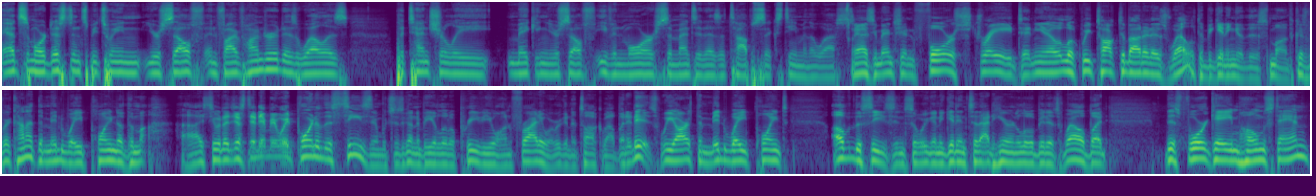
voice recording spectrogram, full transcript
add some more distance between yourself and 500 as well as potentially making yourself even more cemented as a top six team in the West. As you mentioned, four straight. And, you know, look, we talked about it as well at the beginning of this month because we're kind of at the midway point of the. Uh, I see what I just did, midway point of the season, which is going to be a little preview on Friday, what we're going to talk about. But it is. We are at the midway point of the season. So we're going to get into that here in a little bit as well. But this four game homestand,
